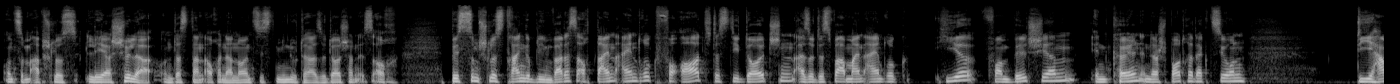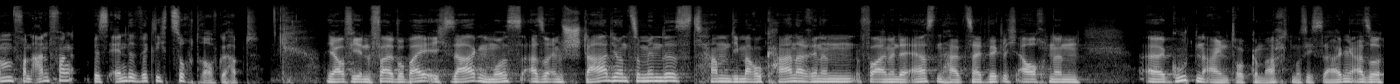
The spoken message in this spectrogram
und zum Abschluss Lea Schüller und das dann auch in der 90. Minute. Also Deutschland ist auch bis zum Schluss drangeblieben. War das auch dein Eindruck vor Ort, dass die Deutschen, also das war mein Eindruck hier vom Bildschirm in Köln in der Sportredaktion, die haben von Anfang bis Ende wirklich Zucht drauf gehabt. Ja, auf jeden Fall. Wobei ich sagen muss, also im Stadion zumindest haben die Marokkanerinnen vor allem in der ersten Halbzeit wirklich auch einen äh, guten Eindruck gemacht, muss ich sagen. Also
